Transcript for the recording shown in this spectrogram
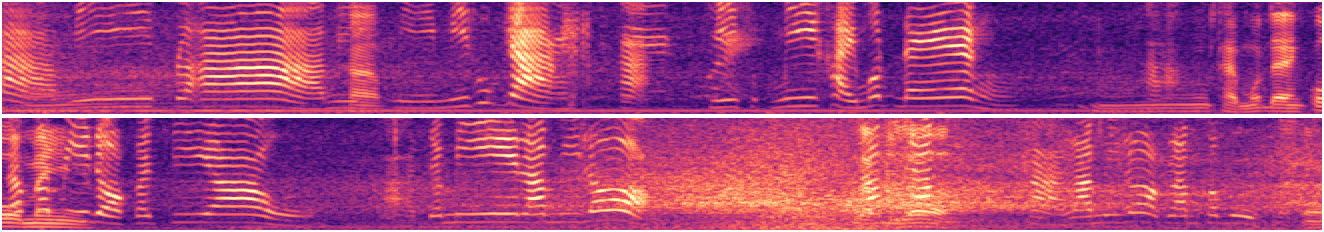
ค่ะมีปลามี ครับ มีมีทุกอย่างค่ะ มีมีไข่มดแดง อืมไข่มดแดงก็แล้วก็มีมีดอกกระเจียวค่ะจะมีลามิโลอกลามิโลอกค่ะลามิโลอกลำกระบุกอ๋อ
